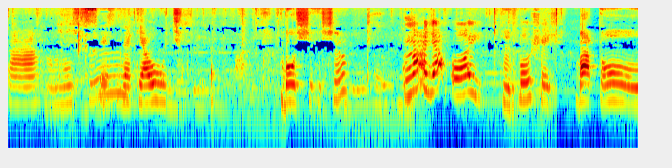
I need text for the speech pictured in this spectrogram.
Tá. Vamos Esse daqui é o último. Bochecha. Não, já foi. Hum. Bochecha. Batom.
